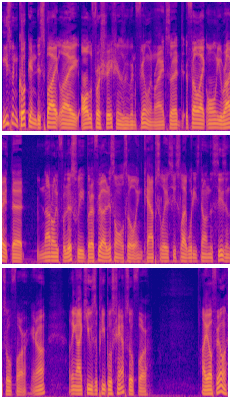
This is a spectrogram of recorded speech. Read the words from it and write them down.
he's been cooking despite like all the frustrations we've been feeling, right? So it, it felt like only right that not only for this week, but I feel like this also encapsulates just like what he's done this season so far. You know, I think IQ's the people's champ so far. How y'all feeling?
